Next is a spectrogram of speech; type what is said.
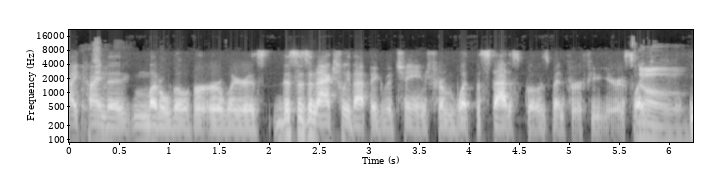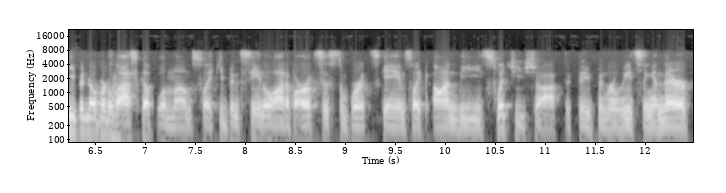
I kind of muddled over earlier, is this isn't actually that big of a change from what the status quo has been for a few years. Like no, even over the last couple of months, like you've been seeing a lot of Arc System Works games like on the Switch eShop that they've been releasing, and they're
